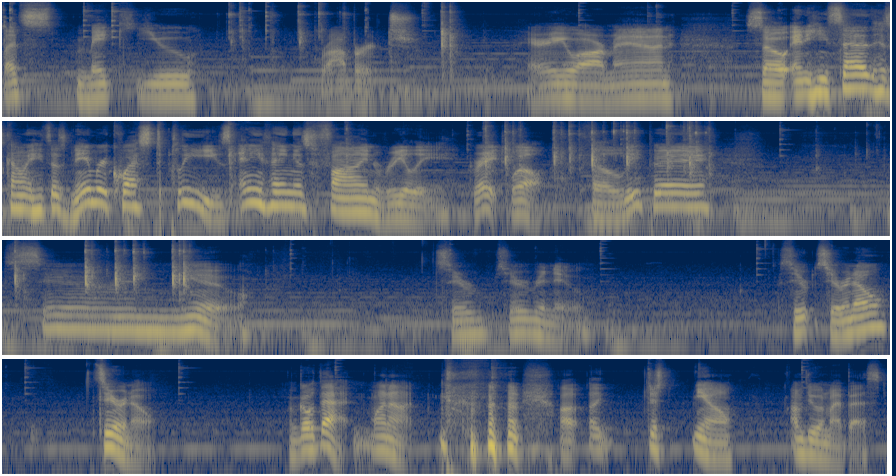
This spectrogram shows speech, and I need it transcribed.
let's make you Robert. There you are, man. So, and he said his comment. He says, "Name request, please. Anything is fine, really." Great. Well, Felipe Cyrano. Cyr Cyrano. Cyr Cyrano? Cyrano. I'll go with that. Why not? uh, just, you know, I'm doing my best.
